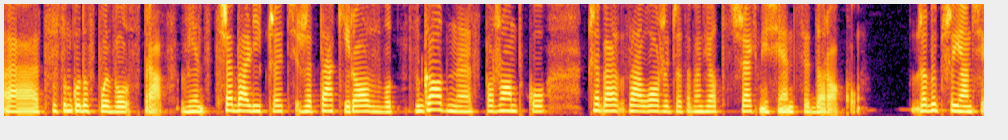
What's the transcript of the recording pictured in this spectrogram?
e, w stosunku do wpływu spraw, więc trzeba liczyć, że taki rozwód zgodny, w porządku, trzeba założyć, że to będzie od trzech miesięcy do roku, żeby przyjąć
